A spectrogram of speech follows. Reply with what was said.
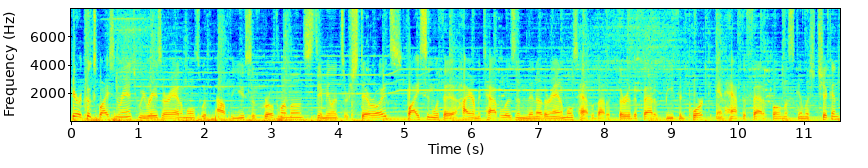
here at Cook's Bison Ranch, we raise our animals without the use of growth hormones, stimulants, or steroids. Bison with a higher metabolism than other animals have about a third of the fat of beef and pork and half the fat of boneless, skinless chicken,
